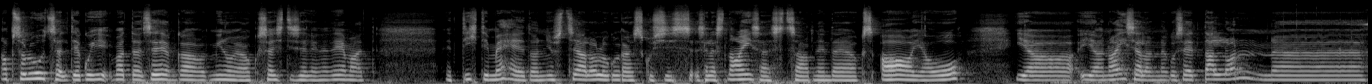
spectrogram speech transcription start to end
absoluutselt ja kui vaata, see on ka minu jaoks hästi selline teema, et et tihti mehed on just seal olukorras, kus siis sellest naisest saab nende jaoks A ja O ja, ja naisel on nagu see, et tal on äh,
